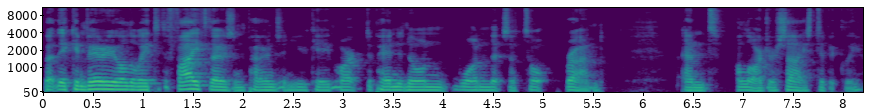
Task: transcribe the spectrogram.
but they can vary all the way to the £5,000 in UK mark depending on one that's a top brand. and a larger size typically.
